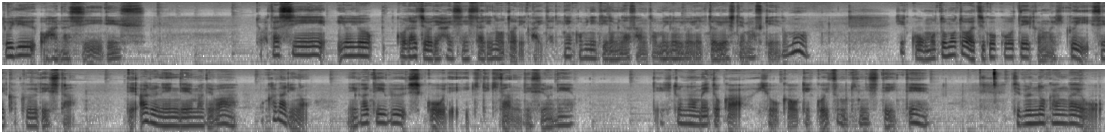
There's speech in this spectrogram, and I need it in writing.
というお話です。私、いろいろこうラジオで配信したり、ノートで書いたりね、コミュニティの皆さんともいろいろやり取りをしてますけれども、結構もともとは自己肯定感が低い性格でした。で、ある年齢まではかなりのネガティブ思考で生きてきたんですよね。で、人の目とか評価を結構いつも気にしていて、自分の考えを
